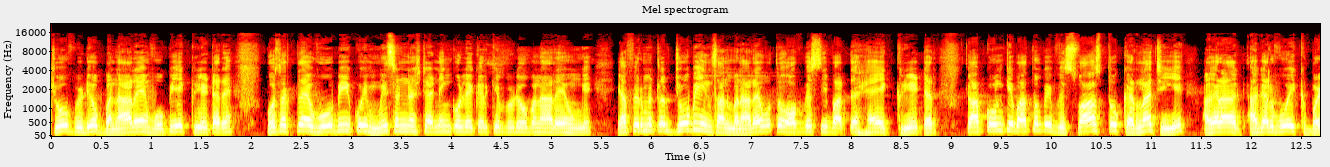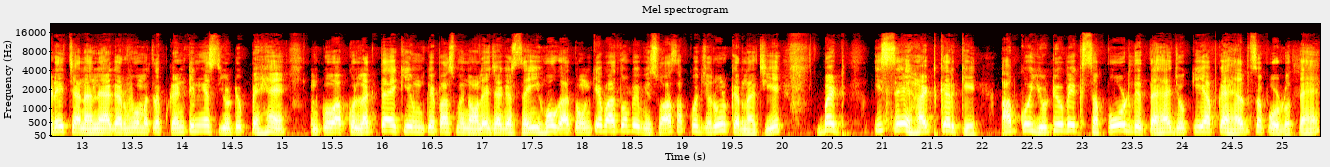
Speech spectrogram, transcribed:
जो वीडियो बना रहे हैं वो भी एक क्रिएटर है। हो सकता है वो भी कोई मिसअंडरस्टैंडिंग को लेकर के वीडियो बना रहे होंगे, या फिर मतलब जो भी इंसान बना रहा है, वो तो ऑब्वियसली बात है एक क्रिएटर तो आपको उनकी बातों पे विश्वास तो करना चाहिए। अगर अगर वो एक बड़े चैनल हैं, अगर वो मतलब कंटिन्यूस यूट्यूब पे हैं, उनको आपको लगता है कि उनके पास में नॉलेज अगर सही होगा तो उनके बातों पे विश्वास आपको ज़रूर करना चाहिए। बट इससे हट करके आपको यूट्यूब एक सपोर्ट देता है, जो कि आपका हेल्प सपोर्ट होता है।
